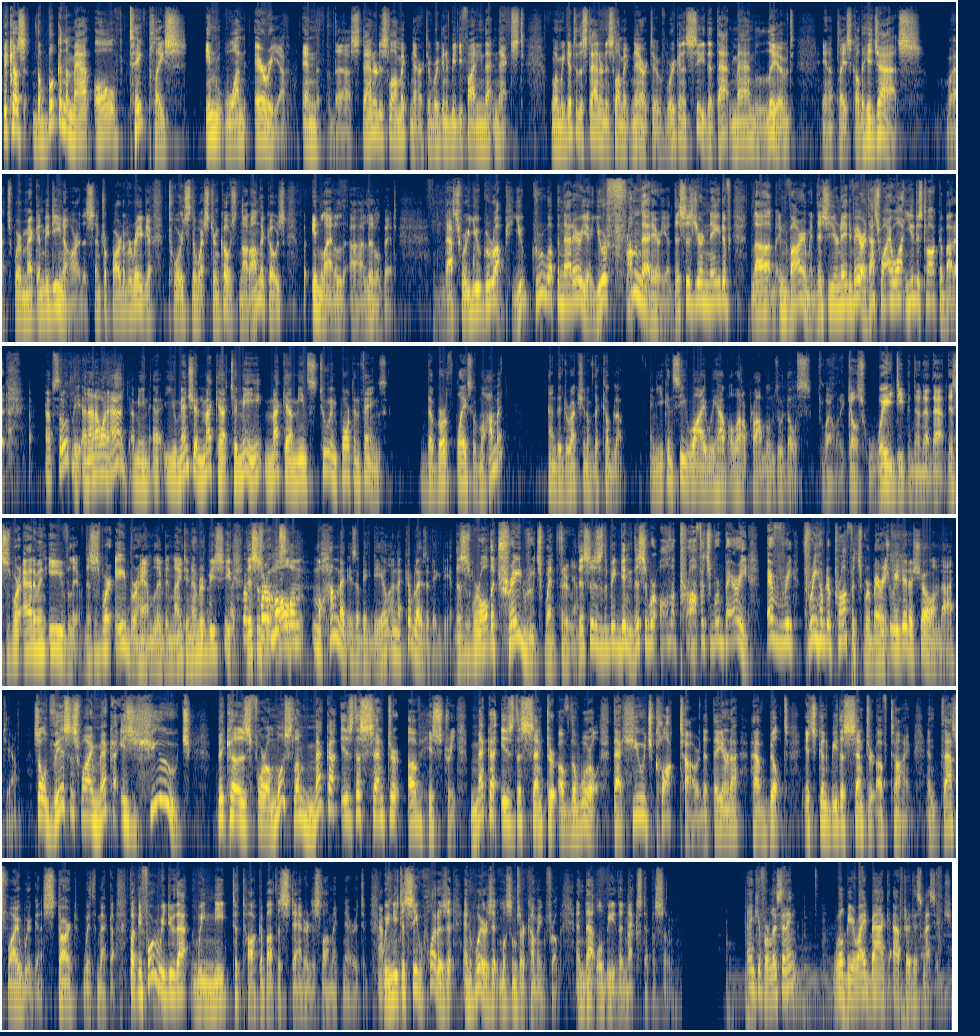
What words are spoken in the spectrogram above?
Because the book and the man all take place in one area. And the standard Islamic narrative, we're going to be defining that next. When we get to the standard Islamic narrative, we're going to see that that man lived in a place called the Hijaz. That's where Mecca and Medina are, the central part of Arabia, towards the western coast. Not on the coast, but inland a, a little bit. That's where you grew up. You grew up in that area. You're from that area. This is your native uh, environment. This is your native area. That's why I want you to talk about it. Absolutely. And I want to add, I mean, uh, you mentioned Mecca. To me, Mecca means two important things the birthplace of Muhammad and the direction of the Qibla. And you can see why we have a lot of problems with those. Well, it goes way deeper than that. This is where Adam and Eve lived. This is where Abraham lived in 1900 BC. This is for where a Muslim, all Muhammad is a big deal, and the Qibla is a big deal. this is where all the trade routes went through. This is the beginning. This is where all the prophets were buried. Every 300 prophets were buried. Which we did a show on that, yeah. So this is why Mecca is huge. Because for a Muslim, Mecca is the center of history. Mecca is the center of the world. That huge clock tower that they are not- have built, it's going to be the center of time. And that's why we're going to start with Mecca. But before we do that, we need to talk about the standard Islamic narrative. We need to see what is it and where is it Muslims are coming from. And that will be the next episode. Thank you for listening. We'll be right back after this message.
